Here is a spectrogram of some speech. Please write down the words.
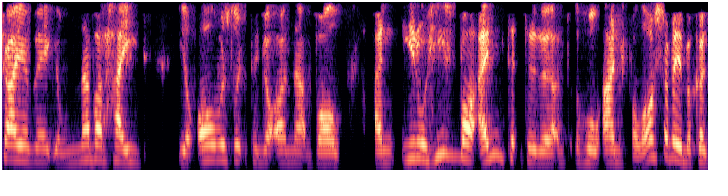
shy away. You'll never hide. You'll always look to get on that ball. And you know he's bought into the, the whole Ange philosophy because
